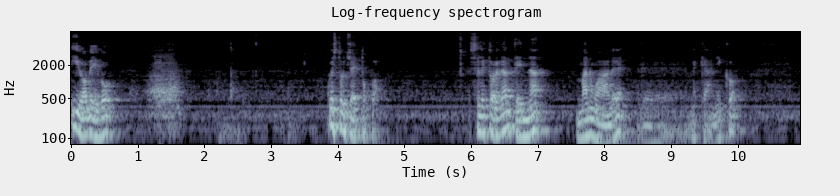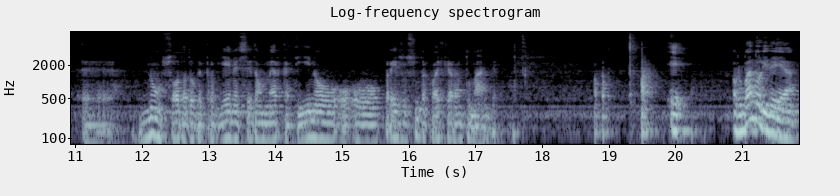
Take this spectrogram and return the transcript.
io avevo questo oggetto qua, selettore d'antenna manuale, eh, meccanico, eh, non so da dove proviene, se da un mercatino o, o preso su da qualche rantumaglia. E rubando l'idea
